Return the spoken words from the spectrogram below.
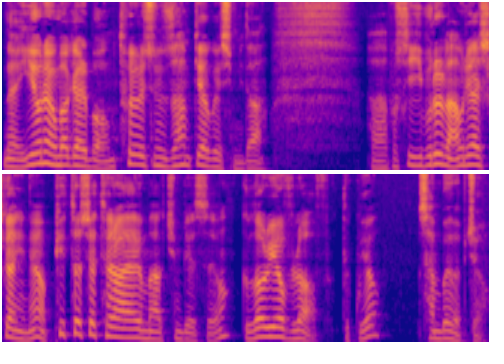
네, 이연의 음악 앨범 토요일 순서 함께하고 계십니다. 아, 벌써 2부를 마무리할 시간이네요. 피터 세테라의 음악 준비했어요. Glory of Love 듣고요. 3부에 뵙죠.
